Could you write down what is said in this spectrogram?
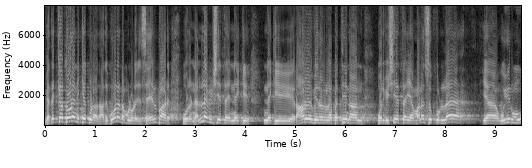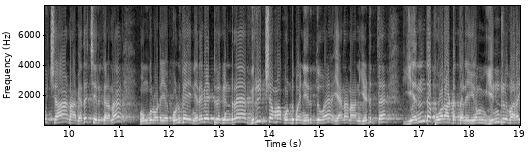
விதைக்கிறதோட நிற்கக்கூடாது அதுபோல நம்மளுடைய செயல்பாடு. ஒரு நல்ல விஷயத்தை இன்னைக்கு இன்னைக்கு இராணுவ வீரர்களை பற்றி நான் ஒரு விஷயத்தை என் மனசுக்குள்ளே என் உயிர் மூச்சா நான் விதைச்சி இருக்கிறேன்னா உங்களுடைய கொள்கையை நிறைவேற்றுகின்ற விருட்சமாக கொண்டு போய் நிறுத்துவேன். ஏன்னா நான் எடுத்த எந்த போராட்டத்திலையும் இன்று வரை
